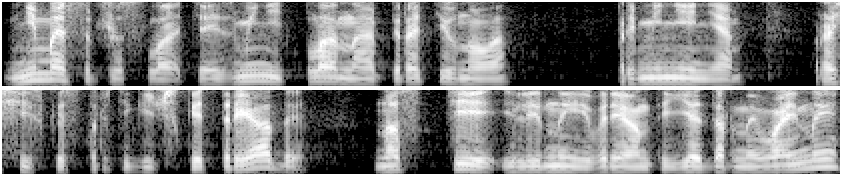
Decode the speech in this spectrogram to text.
не месседжи слать, а изменить планы оперативного применения российской стратегической триады на с- те или иные варианты ядерной войны,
